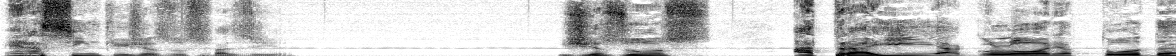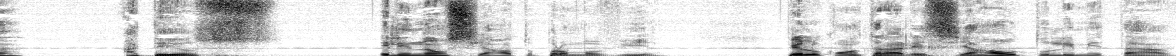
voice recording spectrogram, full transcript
Era assim que Jesus fazia. Jesus atraía a glória toda a Deus. ele não se autopromovia. Pelo contrário, ele se autolimitava,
